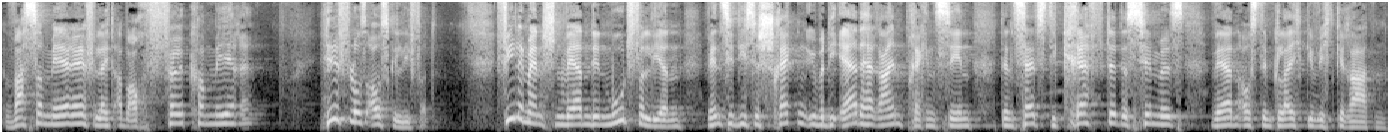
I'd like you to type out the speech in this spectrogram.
Wassermeere, vielleicht aber auch Völkermeere, hilflos ausgeliefert. Viele Menschen werden den Mut verlieren, wenn sie diese Schrecken über die Erde hereinbrechen sehen, denn selbst die Kräfte des Himmels werden aus dem Gleichgewicht geraten.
